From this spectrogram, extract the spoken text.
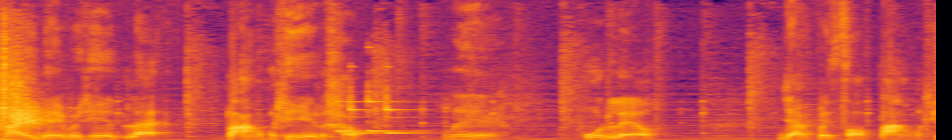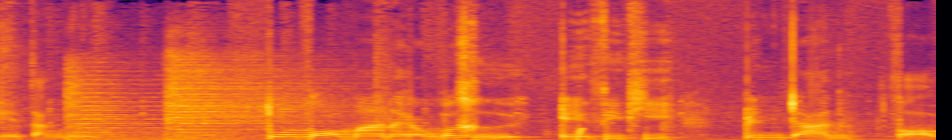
ภายในประเทศและต่างประเทศครับแม่ พูดแล้ว อยากไปสอบต่างประเทศจังเลย ตัวต่อมานะครับก็คือ ACT เป็นการสอบ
